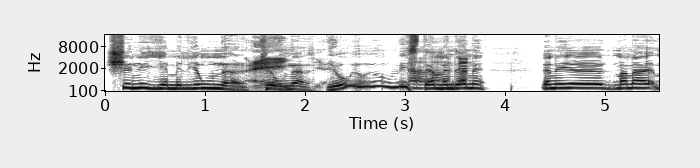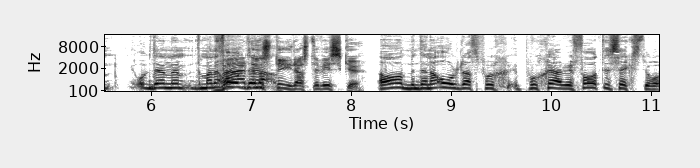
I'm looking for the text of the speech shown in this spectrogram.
29 miljoner kronor. Jo, jo, jo visst det, men den är, den är ju, man har, den, är- man har, den Världens har, dyraste whisky. Ja, men den har åldrats på, på sherryfat i 60 år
